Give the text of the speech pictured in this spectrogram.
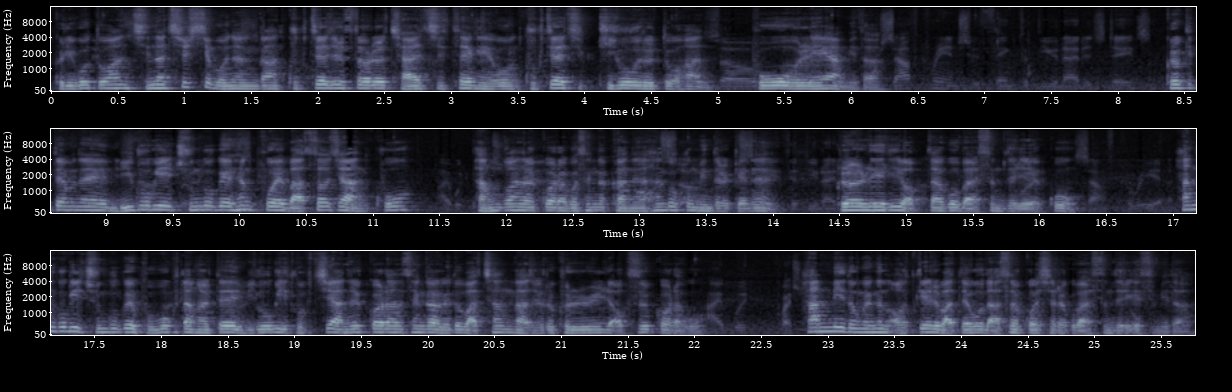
그리고 또한 지난 75년간 국제 질서를 잘 지탱해온 국제 지- 기구들 또한 보호를 해야 합니다. 그렇기 때문에 미국이 중국의 횡포에 맞서지 않고 방관할 거라고 생각하는 한국 국민들께는 그럴 일이 없다고 말씀드리겠고 한국이 중국에 보복당할 때 미국이 돕지 않을 거라는 생각에도 마찬가지로 그럴 일 없을 거라고 한미 동맹은 어깨를 맞대고 나설 것이라고 말씀드리겠습니다.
